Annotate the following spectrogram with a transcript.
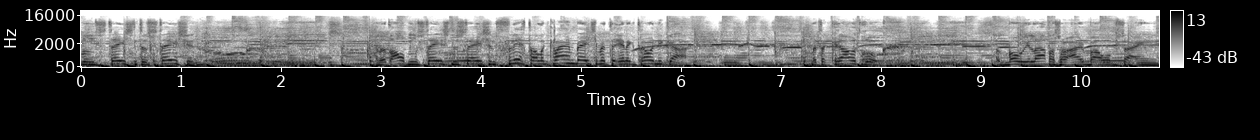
Album Station to Station. En dat album Station to Station vliegt al een klein beetje met de elektronica. Met de krautrock. Dat Bowie later zou uitbouwen op zijn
